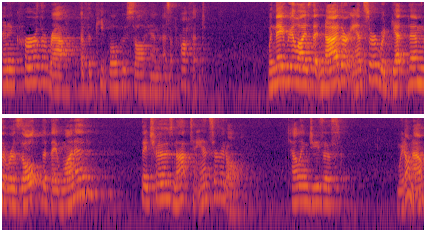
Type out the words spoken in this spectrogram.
and incur the wrath of the people who saw him as a prophet. When they realized that neither answer would get them the result that they wanted, they chose not to answer at all, telling Jesus, We don't know.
